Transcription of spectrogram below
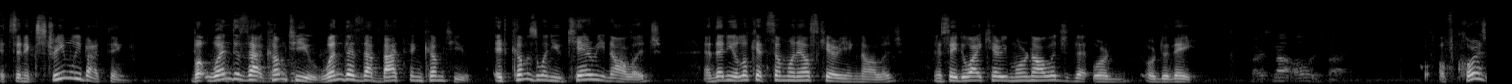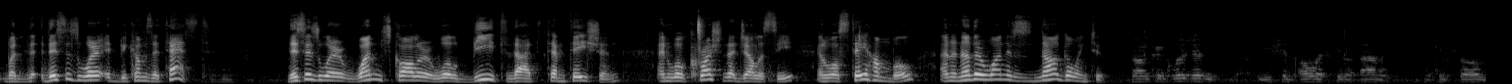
It's an extremely bad thing. But when does that come to you? When does that bad thing come to you? It comes when you carry knowledge, and then you look at someone else carrying knowledge and say, "Do I carry more knowledge, that, or or do they?" But it's not always bad. Of course, but th- this is where it becomes a test. Mm-hmm. This is where one scholar will beat that temptation and will crush that jealousy and will stay humble, and another one is not going to. So in conclusion, you should always keep a balance and control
